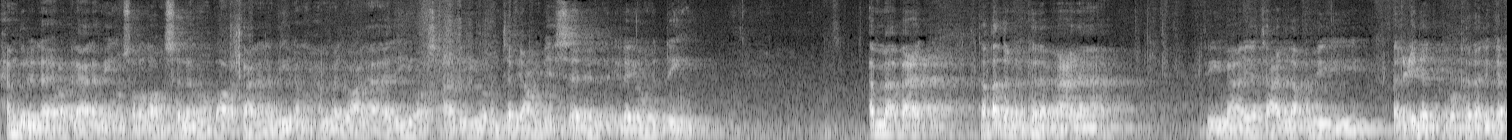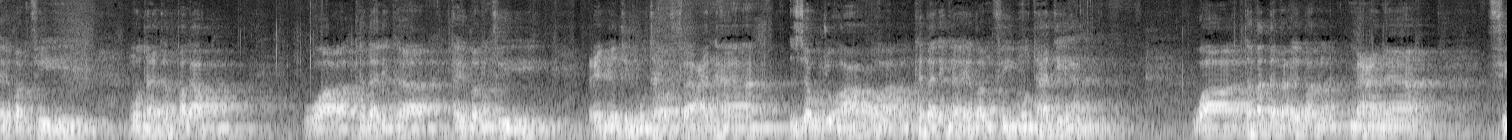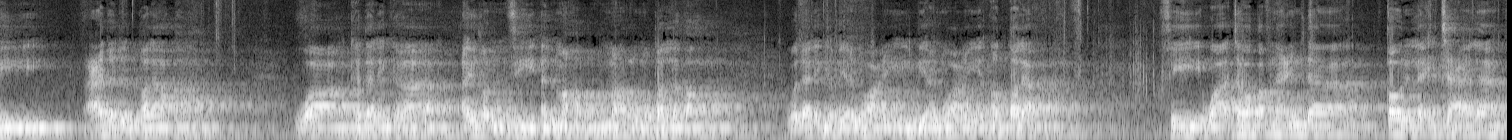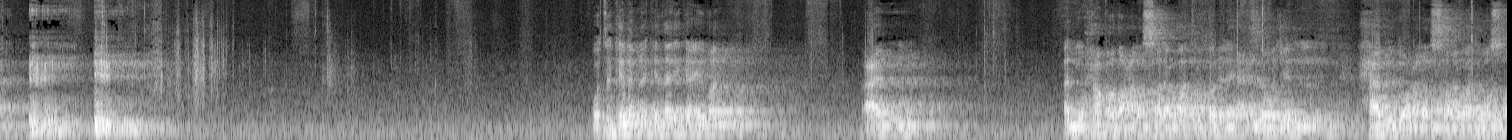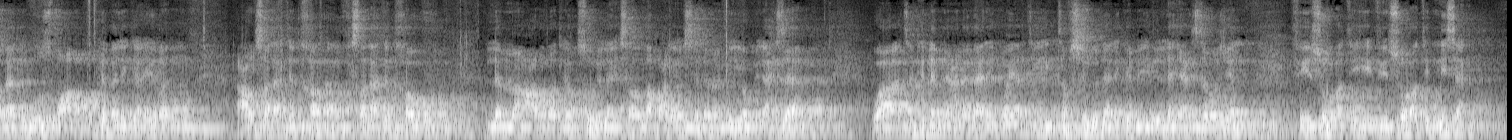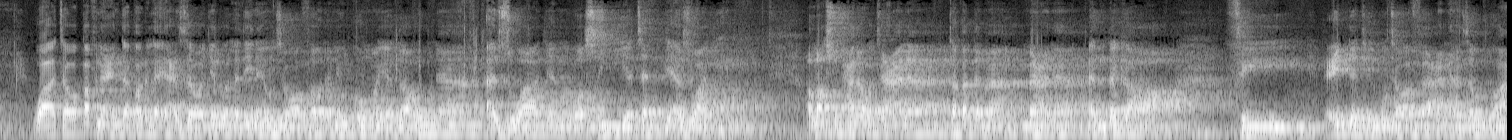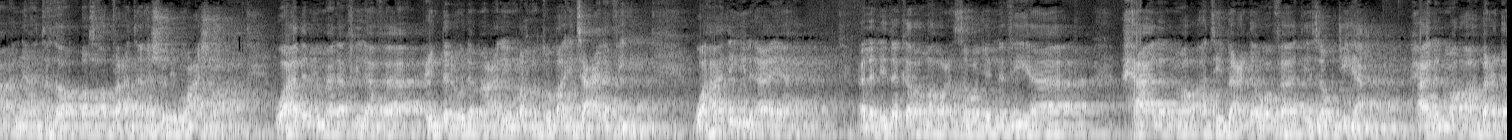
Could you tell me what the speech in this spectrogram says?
الحمد لله رب العالمين وصلى الله وسلم وبارك على نبينا محمد وعلى آله وأصحابه ومن تبعهم بإحسان إلى يوم الدين. أما بعد تقدم الكلام معنا فيما يتعلق بالعدد وكذلك أيضا في متعة الطلاق وكذلك أيضا في عدة المتوفى عنها زوجها وكذلك أيضا في متعتها وتقدم أيضا معنا في عدد الطلاق وكذلك أيضا في المهر مهر المطلقة وذلك بأنواع بأنواع الطلاق. في وتوقفنا عند قول الله تعالى وتكلمنا كذلك أيضا عن المحافظة على الصلوات في قول الله عز وجل حافظوا على الصلوات والصلاة الوسطى وكذلك أيضا عن صلاة صلاة الخوف لما عرضت لرسول الله صلى الله عليه وسلم في يوم الأحزاب. وتكلمنا على ذلك ويأتي تفصيل ذلك بإذن الله عز وجل في سورة في سورة النساء. وتوقفنا عند قول الله عز وجل والذين يتوفون منكم ويذرون ازواجا وصية لأزواجهم. الله سبحانه وتعالى تقدم معنا أن ذكر في عدة المتوفى عنها زوجها أنها تتربص أربعة أشهر وعشرة. وهذا مما لا خلاف عند العلماء عليهم رحمة الله تعالى فيه. وهذه الآية التي ذكر الله عز وجل فيها حال المرأة بعد وفاة زوجها. حال المرأة بعد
